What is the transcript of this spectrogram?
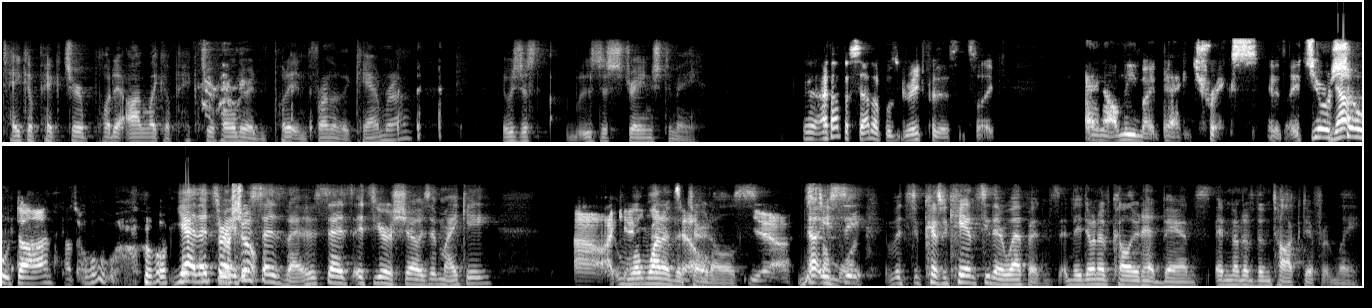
take a picture, put it on like a picture holder, and put it in front of the camera, it was just it was just strange to me. Yeah, I thought the setup was great for this. It's like, and I'll need my bag of tricks. And it's like, it's your No. show, Don. I was like, oh, Yeah, that's right. show. Who says that? Who says it's your show? Is it Mikey? Uh, I can't Well, one of the tell. turtles. Yeah. No, you see, it's because we can't see their weapons, and they don't have colored headbands, and none of them talk differently.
